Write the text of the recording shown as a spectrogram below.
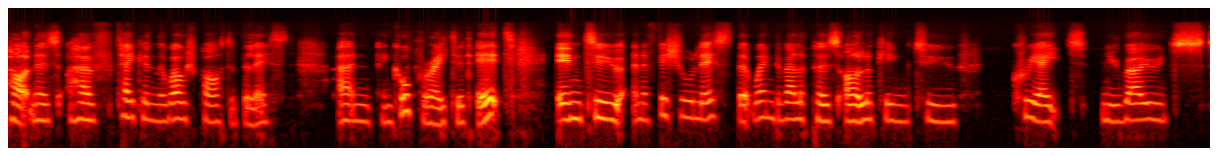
partners have taken the welsh part of the list and incorporated it into an official list that when developers are looking to create new roads,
